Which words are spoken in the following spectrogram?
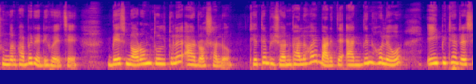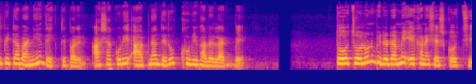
সুন্দরভাবে রেডি হয়েছে। বেশ নরম তুলতুলে আর রসালো। খেতে ভীষণ ভালো হয়, বাড়িতে একদিন হলেও এই পিঠের রেসিপিটা বানিয়ে দেখতে পারেন। আশা করি আপনাদেরও খুবই ভালো লাগবে। তো চলুন ভিডিওটা আমি এখানে শেষ করছি।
